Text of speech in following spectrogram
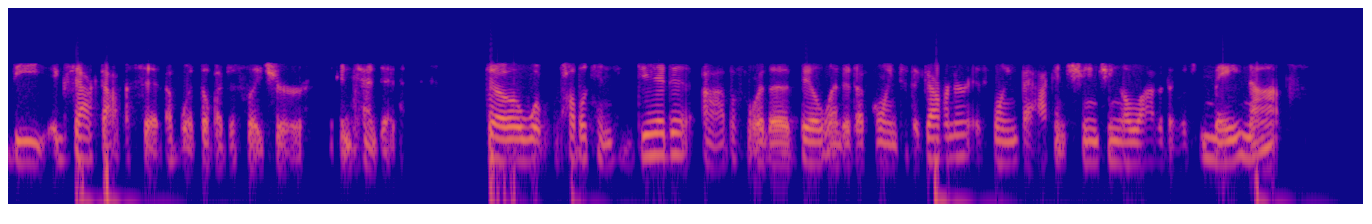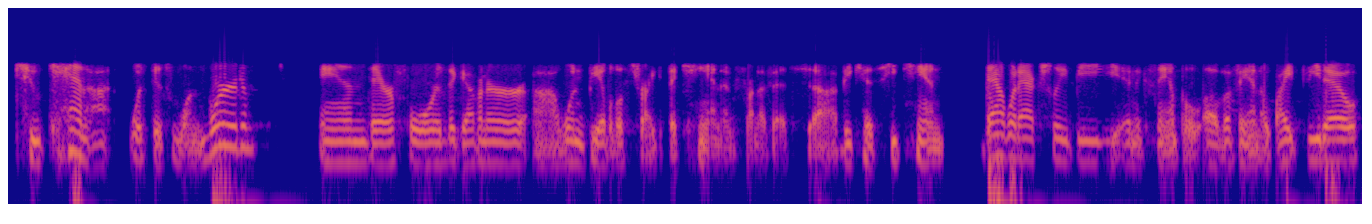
the exact opposite of what the legislature intended. So what Republicans did uh, before the bill ended up going to the governor is going back and changing a lot of those may nots to cannot with this one word. and therefore the governor uh, wouldn't be able to strike the can in front of it uh, because he can't. That would actually be an example of a Vanna White veto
